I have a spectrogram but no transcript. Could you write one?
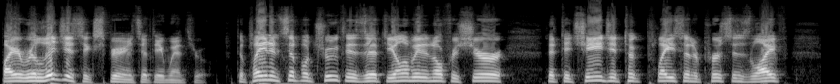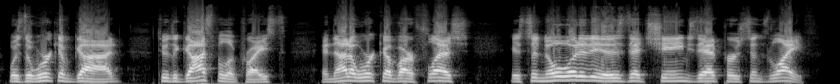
by a religious experience that they went through. The plain and simple truth is that the only way to know for sure that the change that took place in a person's life was the work of God through the gospel of Christ and not a work of our flesh is to know what it is that changed that person's life.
